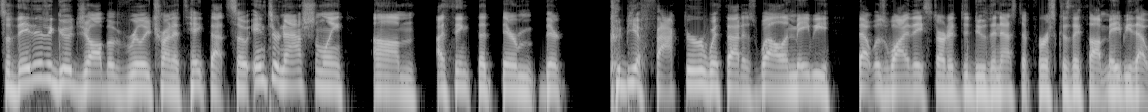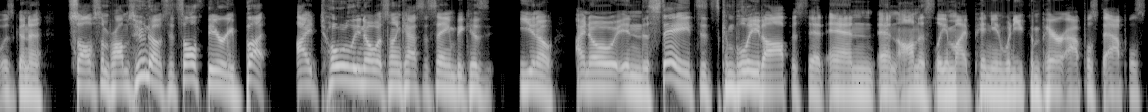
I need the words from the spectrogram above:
So they did a good job of really trying to take that. So internationally, um, I think that there there could be a factor with that as well, and maybe that was why they started to do the nest at first because they thought maybe that was going to solve some problems. Who knows? It's all theory, but I totally know what Suncast is saying because you know I know in the states it's complete opposite, and and honestly, in my opinion, when you compare apples to apples,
